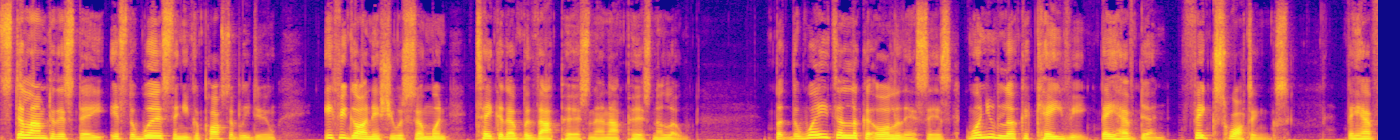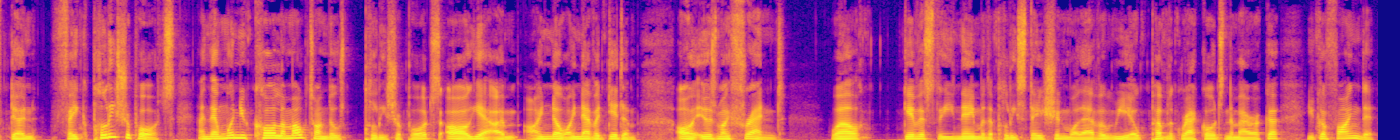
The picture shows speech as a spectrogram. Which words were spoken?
Still am to this day. It's the worst thing you could possibly do. If you've got an issue with someone, take it up with that person and that person alone. But the way to look at all of this is when you look at KV, they have done fake swattings, they have done fake police reports, and then when you call them out on those police reports, oh yeah, I'm, I know I never did them. Oh, it was my friend. Well, give us the name of the police station, whatever, you know, public records in America, you can find it.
